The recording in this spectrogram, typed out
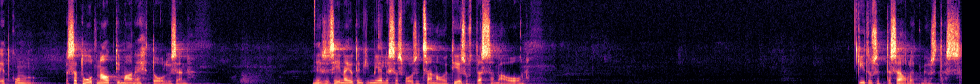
että kun sä tuut nauttimaan ehtoollisen, niin se siinä jotenkin mielessä voisit sanoa, että Jeesus, tässä mä oon. Kiitos, että sä olet myös tässä.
